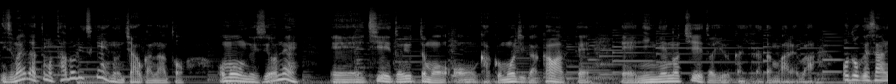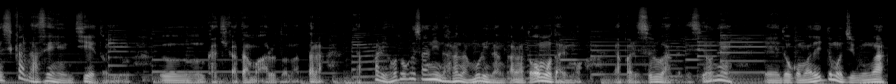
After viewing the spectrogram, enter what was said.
いつまでたってもたどり着けへんのちゃうかなと思うんですよね。えー、知恵と言っても書く文字が変わって、えー、人間の知恵という書き方もあれば仏さんしか出せへん知恵という書き方もあるとなったらやっぱり仏さんにならな無理なんかなと思ったりもやっぱりするわけですよね。えー、どこまで行っても自分が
